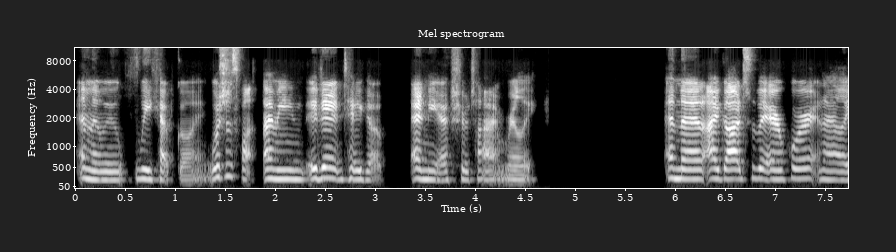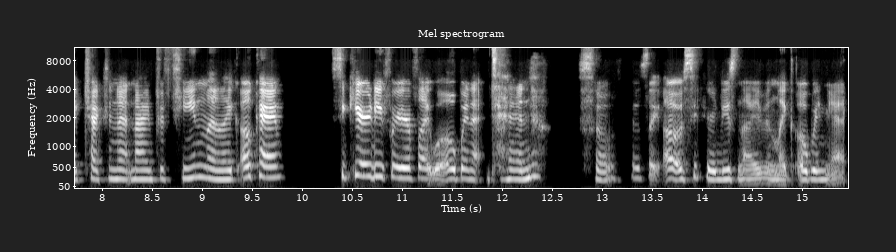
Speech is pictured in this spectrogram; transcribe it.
and then we we kept going, which was fun. I mean, it didn't take up any extra time really. And then I got to the airport and I like checked in at 9:15. They're like, okay, security for your flight will open at 10. So it's like, oh, security's not even like open yet.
